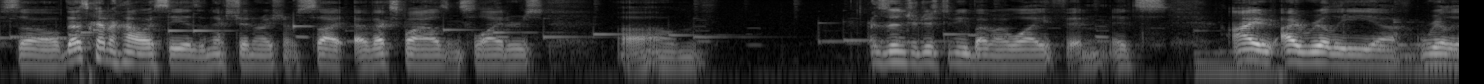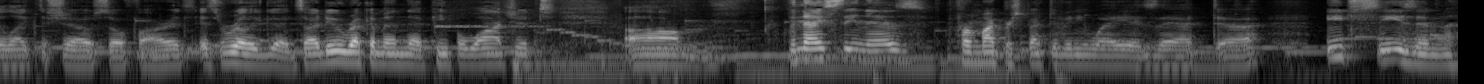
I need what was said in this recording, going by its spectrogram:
So that's kind of how I see as the next generation of, of X Files and Sliders. Um, it was introduced to me by my wife, and it's I I really uh, really like the show so far. It's it's really good. So I do recommend that people watch it. Um, the nice thing is, from my perspective anyway, is that uh, each season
